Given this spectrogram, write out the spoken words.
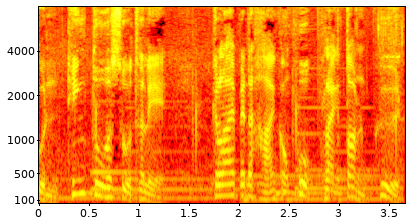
กุลทิ้งตัวสู่ทะเล กลายเป็นอาหารของพวกแพลงต้อนพืช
